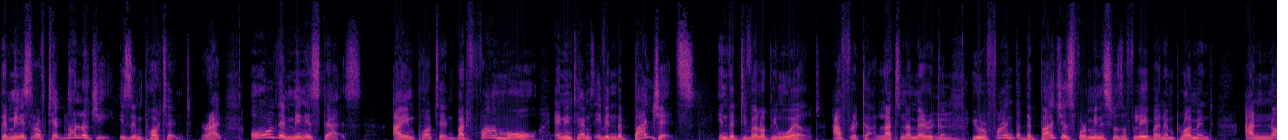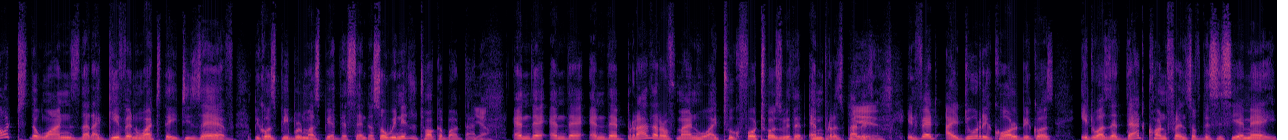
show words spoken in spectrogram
The Minister of Technology is important, right? All the ministers are important, but far more. And in terms even the budgets in the developing world, Africa, Latin America, Mm. you'll find that the budgets for ministers of labor and employment are not the ones that are given what they deserve because people must be at the center. So we need to talk about that. Yeah. And the and the and the brother of mine who I took photos with at Empress Palace. Yes. In fact, I do recall because it was at that conference of the CCMA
